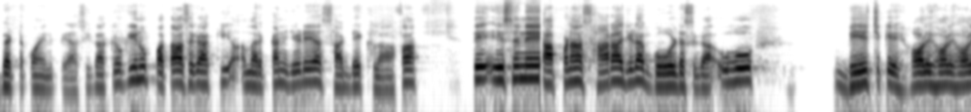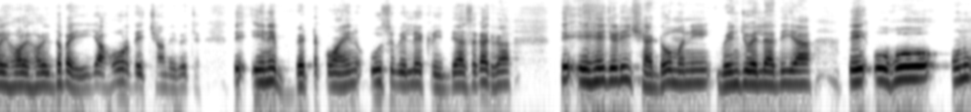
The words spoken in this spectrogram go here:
ਬਿਟਕੋਇਨ ਪਿਆ ਸੀਗਾ, ਕਿਉਂਕਿ ਇਹਨੂੰ ਪਤਾ ਸੀਗਾ ਕਿ ਅਮਰੀਕਨ ਜਿਹੜੇ ਆ ਸਾਡੇ ਖਿਲਾਫ ਆ, ਤੇ ਇਸ ਨੇ ਆਪਣਾ ਸਾਰਾ ਜਿਹੜਾ 골ਡ ਸੀਗਾ ਉਹ ਵੇਚ ਕੇ ਹੌਲੀ ਹੌਲੀ ਹੌਲੀ ਹੌਲੀ ਹੌਲੀ ਦੁਬਈ ਜਾਂ ਹੋਰ ਦੇਸ਼ਾਂ ਦੇ ਵਿੱਚ ਤੇ ਇਹਨੇ ਬਿਟਕੋਇਨ ਉਸ ਵੇਲੇ ਖਰੀਦਿਆ ਸੀਗਾ ਜਿਹੜਾ, ਤੇ ਇਹ ਜਿਹੜੀ ਸ਼ੈਡੋ ਮਨੀ ਵੈਨਜ਼ੂਏਲਾ ਦੀ ਆ ਤੇ ਉਹ ਉਹਨੂੰ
